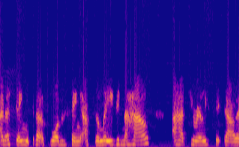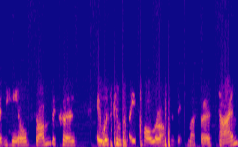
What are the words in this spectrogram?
And I think that's one thing after leaving the house, I had to really sit down and heal from because it was complete polar opposite to my first time.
